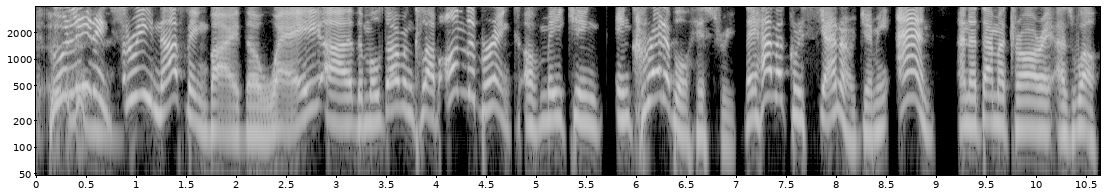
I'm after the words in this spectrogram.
who are leading 3 nothing. by the way. Uh, the Moldovan club on the brink of making incredible history. They have a Cristiano, Jimmy, and an Adama Traore as well,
